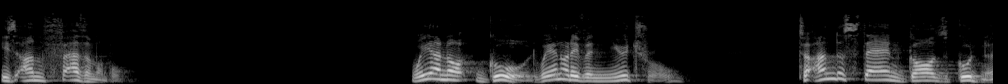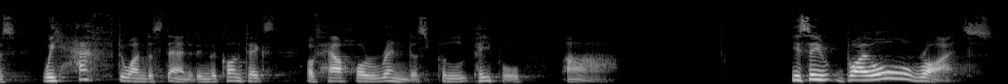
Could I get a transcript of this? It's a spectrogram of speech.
is unfathomable. We are not good. We are not even neutral. To understand God's goodness, we have to understand it in the context of how horrendous people are. You see, by all rights,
